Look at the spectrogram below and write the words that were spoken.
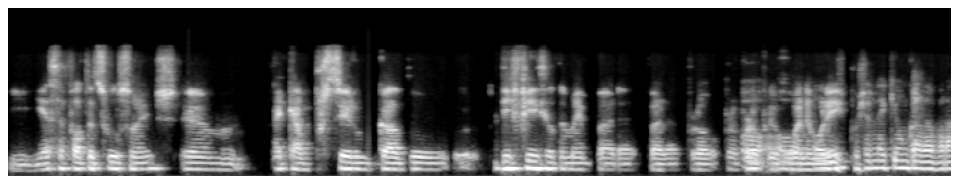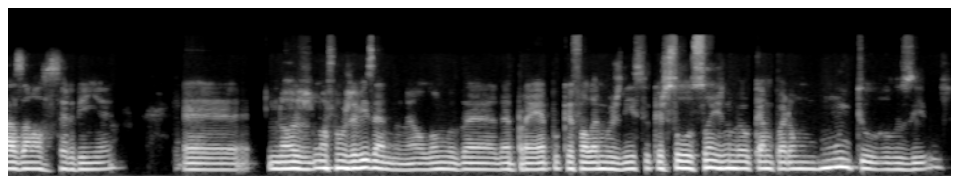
e essa falta de soluções eh, acaba por ser um bocado eh, difícil também para, para, para, o, para o Ó próprio ó, Luís, Amorim. puxando aqui um bocado a brasa à nossa sardinha, eh, nós, nós fomos avisando, é? Ao longo da, da pré-época falamos disso, que as soluções no meu campo eram muito reduzidas.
